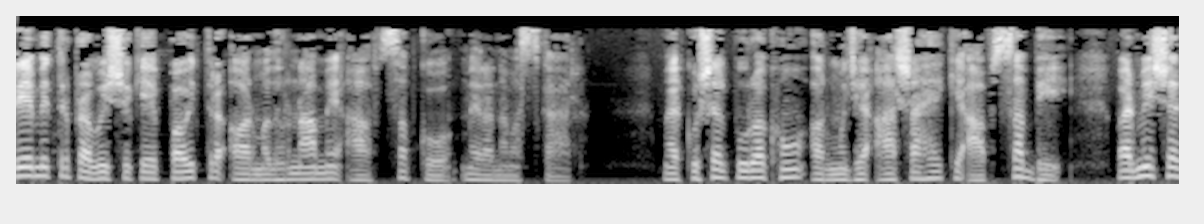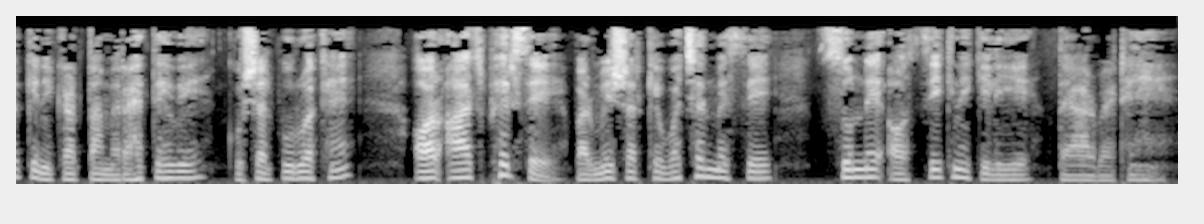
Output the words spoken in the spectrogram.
प्रिय मित्र प्रविष्य के पवित्र और मधुर नाम में आप सबको मेरा नमस्कार। मैं कुशल पूर्वक हूँ और मुझे आशा है कि आप सब भी परमेश्वर की निकटता में रहते हुए कुशल पूर्वक हैं और आज फिर से परमेश्वर के वचन में से सुनने और सीखने के लिए तैयार बैठे हैं।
